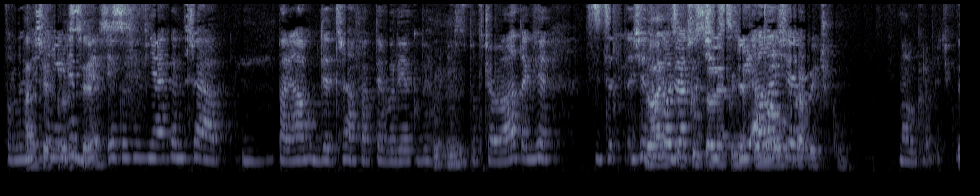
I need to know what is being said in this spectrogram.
podle A mě že to někde prostě jakože v nějakém třeba paneláku, kde třeba fakt té vody jakoby hodně Mhm. mm-hmm. spotřebovala, takže sice, že no to vodu si jako představit jako nějakou ale malou že... krabičku. Malou krabičku.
